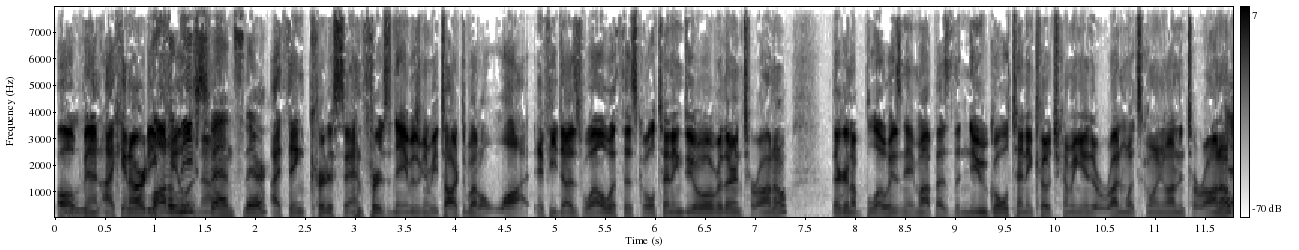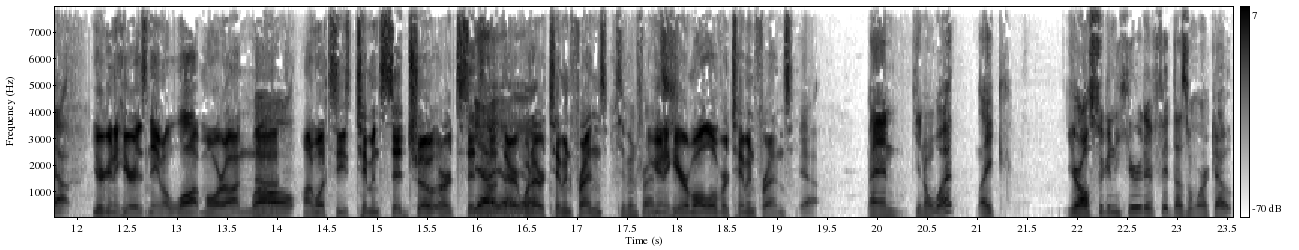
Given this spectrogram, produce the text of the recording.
Oh man, I can already a lot of Leafs fans there. I think Curtis Sanford's name is going to be talked about a lot if he does well with this goaltending duo over there in Toronto. They're going to blow his name up as the new goaltending coach coming in to run what's going on in Toronto. Yeah. You're going to hear his name a lot more on Well- uh, on what's these Tim and Sid show or Sid's Yeah, not yeah, there, whatever Tim and Friends. Tim and Friends. You're going to hear him all over Tim and Friends. Yeah. And you know what? Like you're also going to hear it if it doesn't work out.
